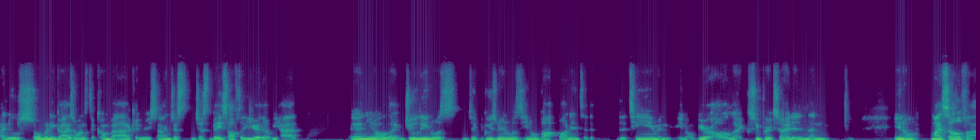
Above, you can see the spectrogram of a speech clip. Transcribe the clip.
I knew so many guys wanted to come back and resign just just based off the year that we had, and you know, like Julian was de Guzman was you know bought bought into the, the team, and you know we were all like super excited, and then, you know, myself, I,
